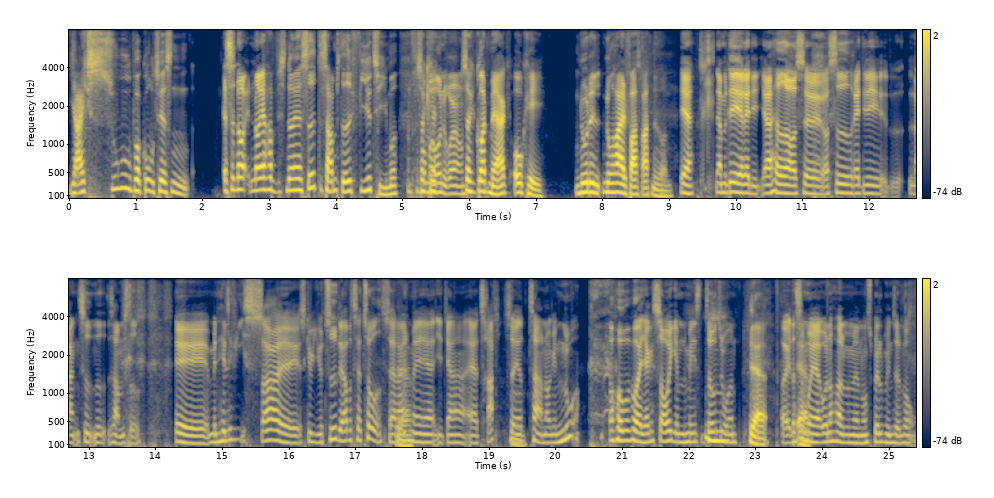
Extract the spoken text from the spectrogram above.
jeg er ikke super god til at sådan, altså når, når, jeg, har, når jeg har siddet det samme sted i fire timer, Så Så kan- røven. så kan jeg godt mærke, okay, nu, er det, nu har jeg det faktisk ret nederen. Ja, Jamen, det er rigtigt. Jeg havde også, øh, også siddet rigtig lang tid ned det samme sted. Øh, men heldigvis, så øh, skal vi jo tidligt op og tage toget, så jeg Ja. regner med, at jeg er træt, så jeg Mm. tager nok en lur, og håber på, at jeg kan sove igennem det meste af togturen. Ja. Og ellers Ja. så må jeg underholde mig med nogle spil på min telefon.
